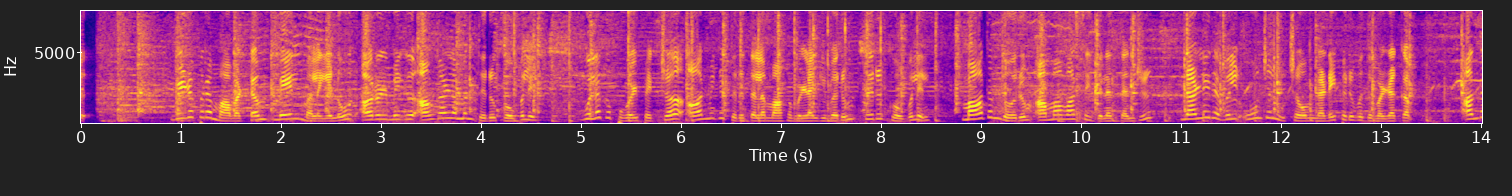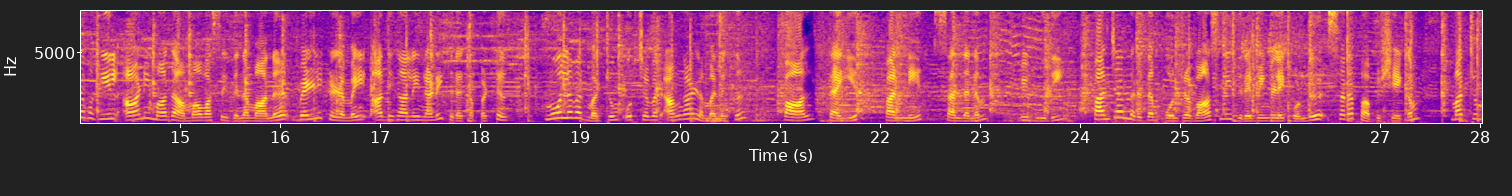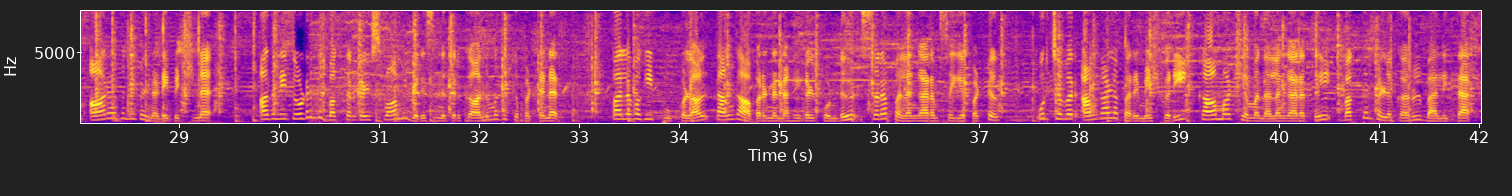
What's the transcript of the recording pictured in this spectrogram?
விழுப்புரம் மாவட்டம் மேல்மலையனூர் அருள்மிகு அங்காளம்மன் திருக்கோவிலில் உலக புகழ்பெற்ற ஆன்மீக திருத்தலமாக விளங்கி வரும் திருக்கோவிலில் மாதந்தோறும் அமாவாசை தினத்தன்று நள்ளிரவில் ஊஞ்சல் உற்சவம் நடைபெறுவது வழக்கம். அந்த வகையில் ஆணி மாத அமாவாசை தினமான வெள்ளிக்கிழமை அதிகாலை நடை திறக்கப்பட்டு மூலவர் மற்றும் உற்சவர் அங்காளம்மனுக்கு பால் தயிர் பன்னீர் சந்தனம் விபூதி பஞ்சாமிரதம் போன்ற வாசனை திரவியங்களை கொண்டு சிறப்பு அபிஷேகம் மற்றும் ஆராதனைகள் நடைபெற்றன. அதனைத் தொடர்ந்து பக்தர்கள் சுவாமி தரிசனத்திற்கு அனுமதிக்கப்பட்டனர். பல வகை பூக்களால் தங்க ஆபரண நகைகள் கொண்டு சிறப்பு அலங்காரம் செய்யப்பட்டு உற்சவர் அங்காள பரமேஸ்வரி காமாட்சி அம்மன் அலங்காரத்தில் பக்தர்களுக்கு அருள் பாலித்தார்.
